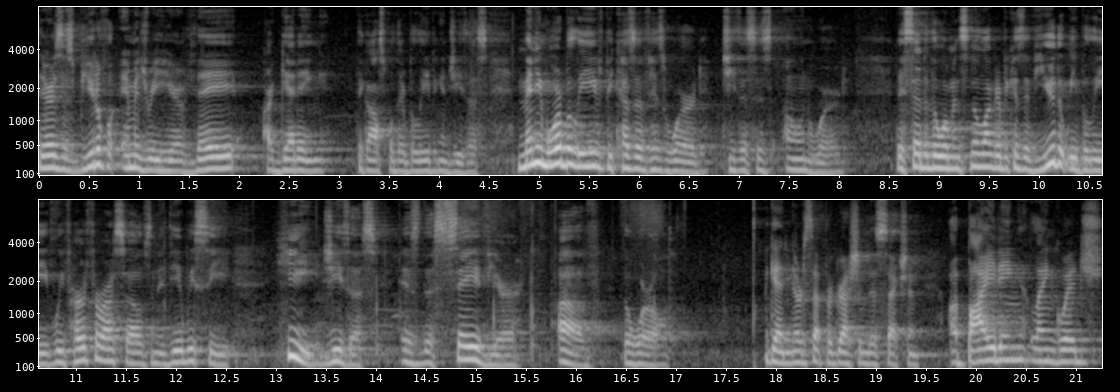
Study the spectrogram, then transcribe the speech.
there is this beautiful imagery here of they are getting the gospel, they're believing in Jesus. Many more believed because of his word, Jesus' own word. They said to the woman, It's no longer because of you that we believe. We've heard for ourselves, and indeed we see he, Jesus, is the Savior of the world. Again, notice that progression in this section abiding language,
